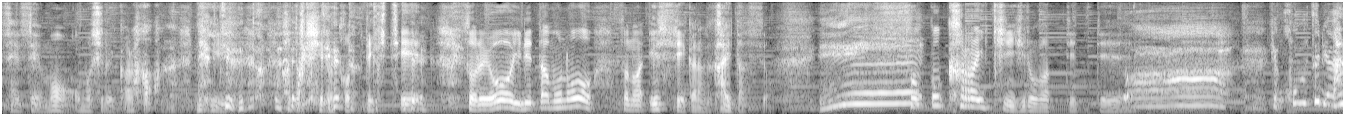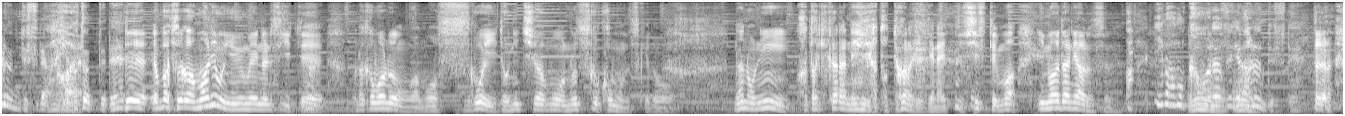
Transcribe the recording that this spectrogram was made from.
先生も面白いからネギ 畑で取ってきて それを入れたものをそのエッセイかなんか書いたんですよ。えー、そこから一気に広がっていって。いや本当にあるんですね、ああいうことってね。でやっぱりそれがあまりにも有名になりすぎて、中丸論はもうすごい土日はもうのすぐ混むんですけどなのに畑からネギが取ってこなきゃいけないっていうシステムは いまだにあるんですよね。あ今も変わらずにあるんですね。うんうん、だから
